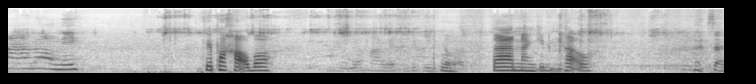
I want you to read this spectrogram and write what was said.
มาเอาน้องนี่เก็บผ้าขาวบ่เดี๋ยวห้าเลยจะไปกินต่อตานั่งกินข้าวสัน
